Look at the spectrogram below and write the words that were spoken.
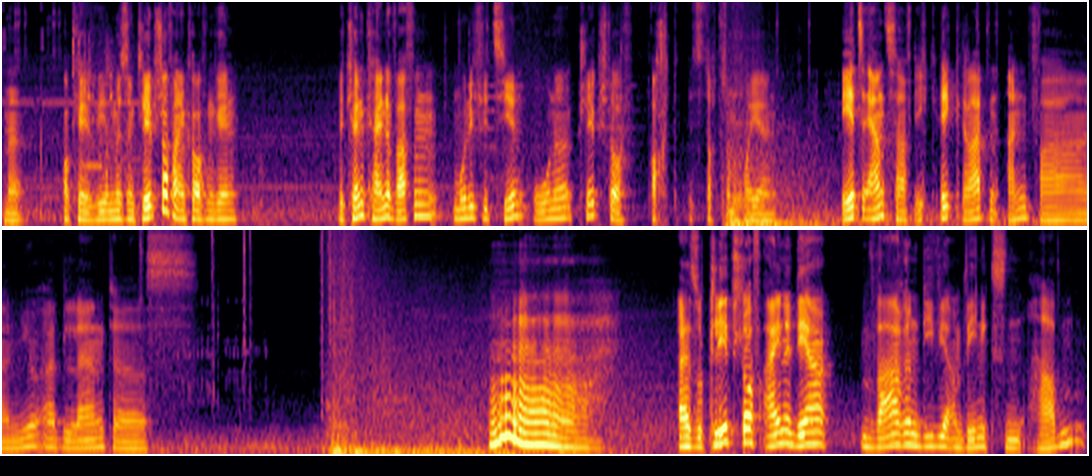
Nee. Okay, wir müssen Klebstoff einkaufen gehen. Wir können keine Waffen modifizieren ohne Klebstoff. Ach, ist doch zum Heulen. Jetzt ernsthaft, ich krieg gerade einen Anfall. New Atlantis. Also Klebstoff, eine der Waren, die wir am wenigsten haben.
